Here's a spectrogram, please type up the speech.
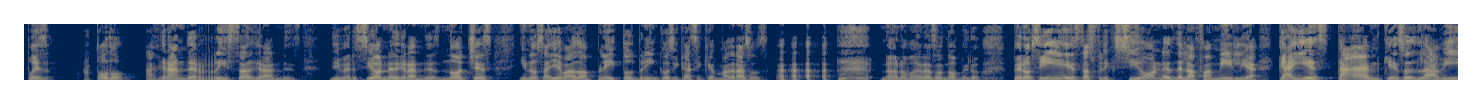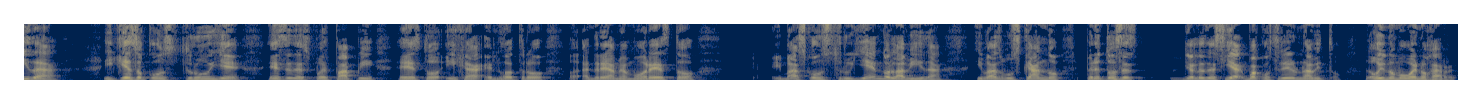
pues a todo, a grandes risas, grandes diversiones, grandes noches y nos ha llevado a pleitos, brincos y casi que madrazos. no, no, madrazos no, pero, pero sí, estas fricciones de la familia, que ahí están, que eso es la vida y que eso construye ese después, papi, esto, hija, el otro, Andrea, mi amor, esto, y vas construyendo la vida y vas buscando, pero entonces yo les decía, voy a construir un hábito. Hoy no me voy a enojar.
